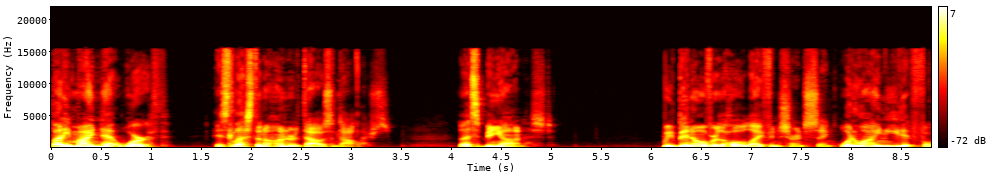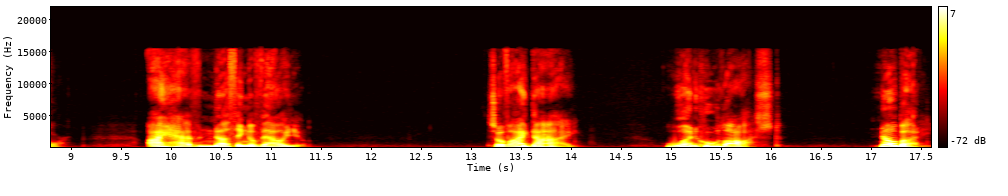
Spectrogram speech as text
Buddy, my net worth is less than $100,000. Let's be honest. We've been over the whole life insurance thing. What do I need it for? I have nothing of value. So if I die, what who lost? Nobody.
